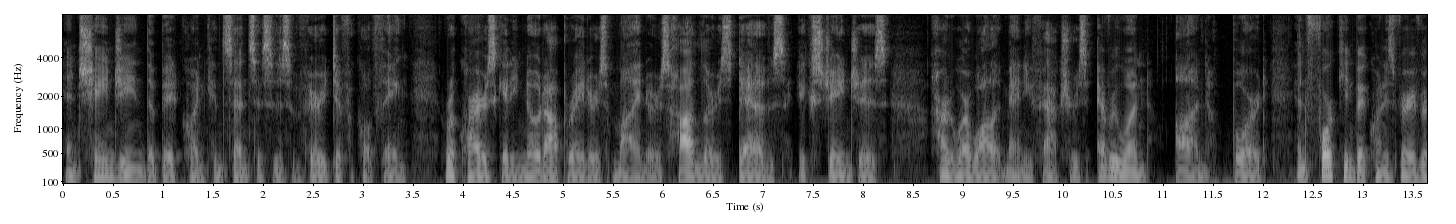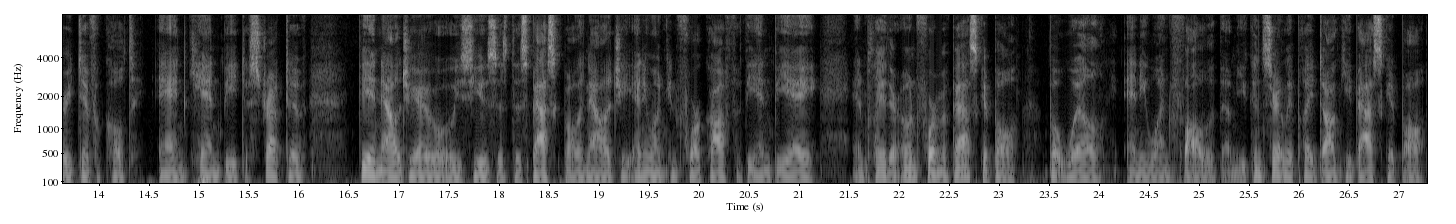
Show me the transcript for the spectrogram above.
and changing the Bitcoin consensus is a very difficult thing. It requires getting node operators, miners, hodlers, devs, exchanges, hardware wallet manufacturers, everyone on board. And forking Bitcoin is very, very difficult and can be destructive. The analogy I always use is this basketball analogy. Anyone can fork off of the NBA and play their own form of basketball, but will anyone follow them? You can certainly play donkey basketball,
